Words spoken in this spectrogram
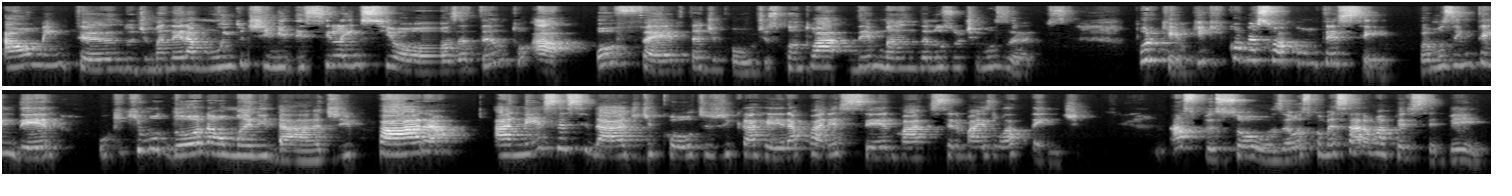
aumentando de maneira muito tímida e silenciosa, tanto a oferta de coaches quanto a demanda nos últimos anos. Por quê? O que, que começou a acontecer? Vamos entender o que, que mudou na humanidade para a necessidade de coaches de carreira aparecer, ser mais latente. As pessoas, elas começaram a perceber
